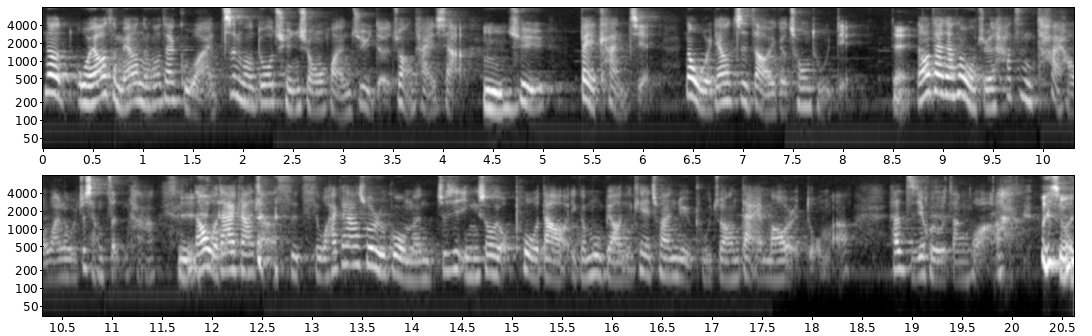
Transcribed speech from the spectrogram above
那我要怎么样能够在古癌这么多群雄环聚的状态下，嗯，去被看见？那我一定要制造一个冲突点。对，然后再加上我觉得他真的太好玩了，我就想整他。然后我大概跟他讲了四次，我还跟他说，如果我们就是营收有破到一个目标，你可以穿女仆装戴猫耳朵吗？他直接回我脏话。为什么？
